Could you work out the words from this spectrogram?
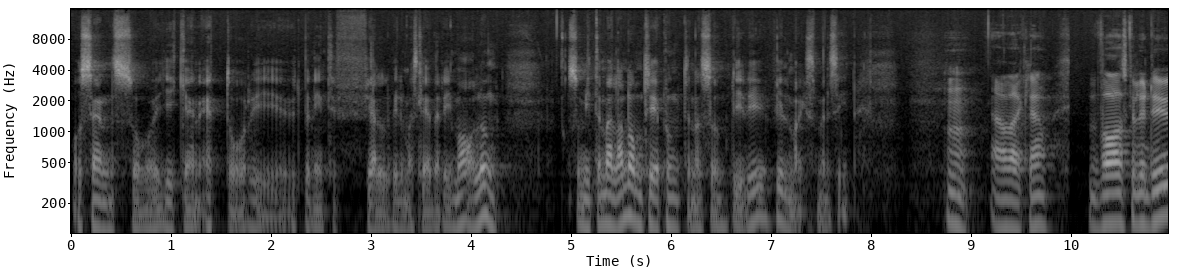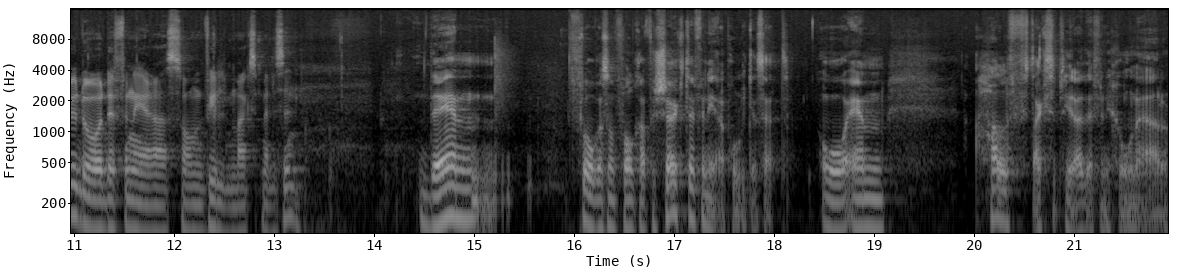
och sen så gick jag en ettårig utbildning till fjällvildmarksledare i Malung. Så mittemellan de tre punkterna så blir det ju vildmarksmedicin. Mm, ja, verkligen. Vad skulle du då definiera som vildmarksmedicin? Det är en fråga som folk har försökt definiera på olika sätt. Och en halvt accepterad definition är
